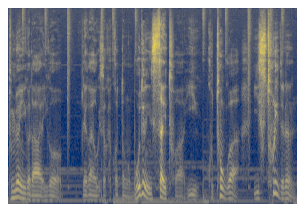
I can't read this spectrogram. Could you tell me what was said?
분명히 이거 나 이거 내가 여기서 겪었던 모든 인사이트와 이 고통과 이 스토리들은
